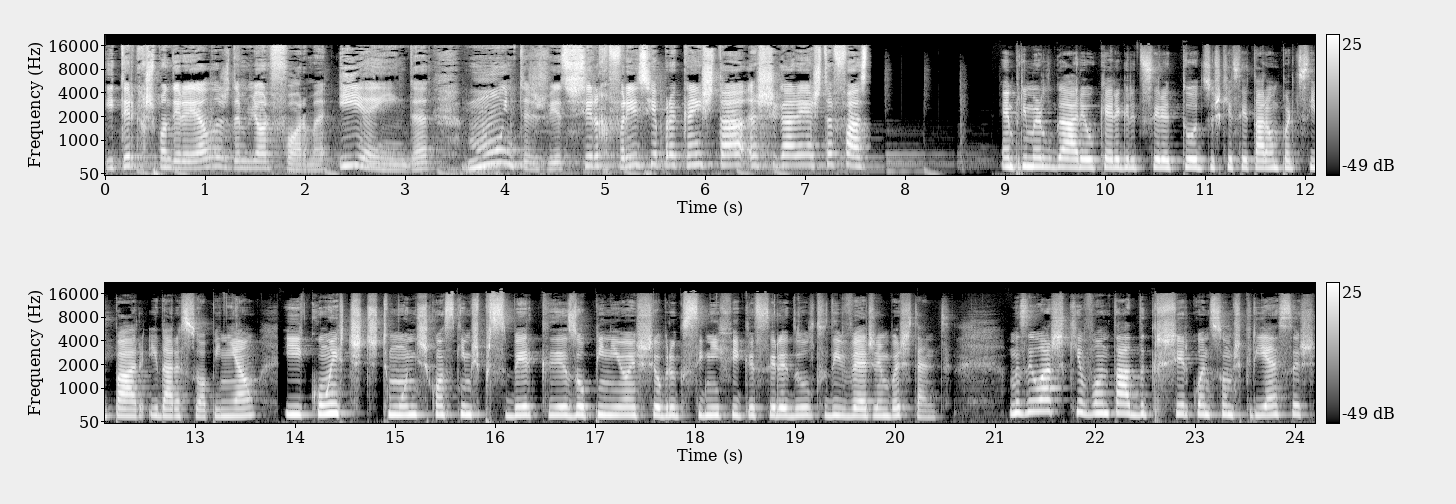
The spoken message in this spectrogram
e ter que responder a elas da melhor forma e ainda, muitas vezes, ser referência para quem está a chegar a esta fase. Em primeiro lugar, eu quero agradecer a todos os que aceitaram participar e dar a sua opinião, e com estes testemunhos conseguimos perceber que as opiniões sobre o que significa ser adulto divergem bastante mas eu acho que a vontade de crescer quando somos crianças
